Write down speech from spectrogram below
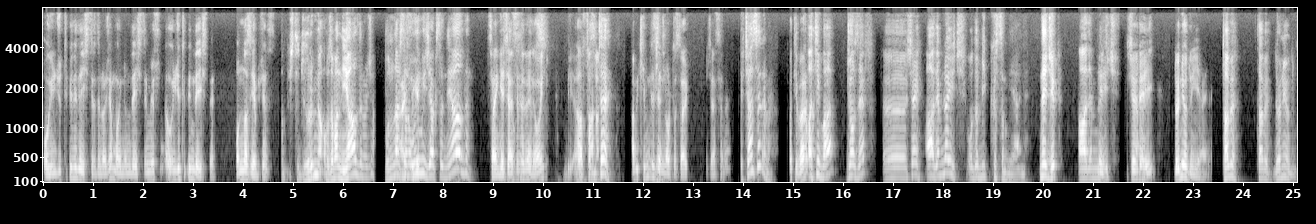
oyuncu tipini değiştirdin hocam. Oyununu değiştirmiyorsun da oyuncu tipini değiştir. Onu nasıl yapacağız? İşte diyorum ya o zaman niye aldın hocam? Bunlar ya sana işte uymayacaksa niye aldın? Sen geçen sene ne oyun? Fante. Abi kimdi senin orta saha geçen sene? Geçen sene mi? Atiba. Atiba, Joseph, ee, şey Adem Laiç. O da bir kısım yani. Necip, Adem Laiç. Şey, dönüyordun yani. Tabii. Tabii dönüyordun.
